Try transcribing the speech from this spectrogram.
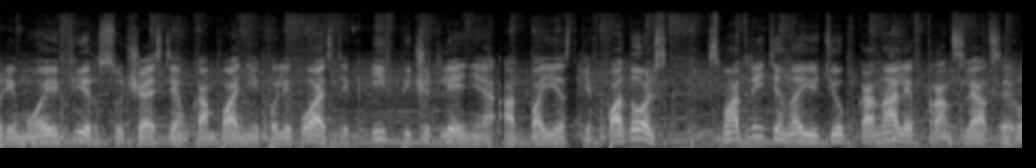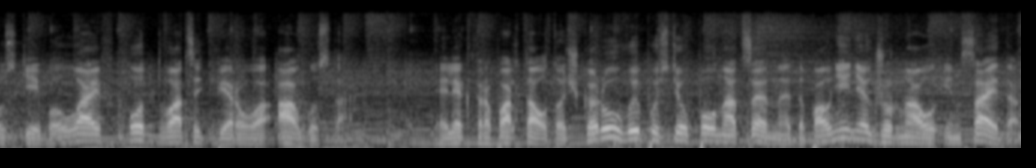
Прямой эфир с участием компании Полипластик и впечатления от поездки в Подольск смотрите на YouTube-канале в трансляции Ruscable Live от 21 августа. Электропортал.ру выпустил полноценное дополнение к журналу Insider.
